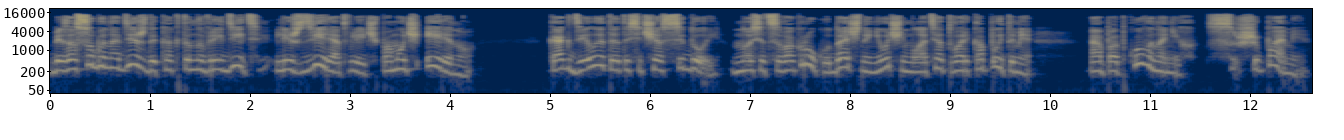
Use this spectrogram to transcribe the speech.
без особой надежды как-то навредить, лишь зверя отвлечь, помочь Эрину. Как делает это сейчас Седой, носится вокруг, удачно и не очень молотя тварь копытами, а подковы на них с шипами,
